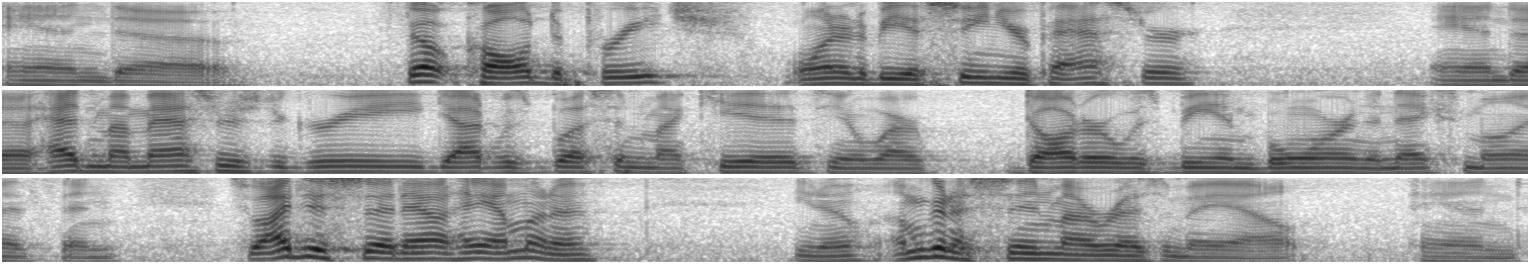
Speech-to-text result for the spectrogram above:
and uh, felt called to preach. Wanted to be a senior pastor, and uh, had my master's degree. God was blessing my kids. You know, our daughter was being born the next month, and so I just set out, hey, I'm gonna, you know, I'm gonna send my resume out, and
